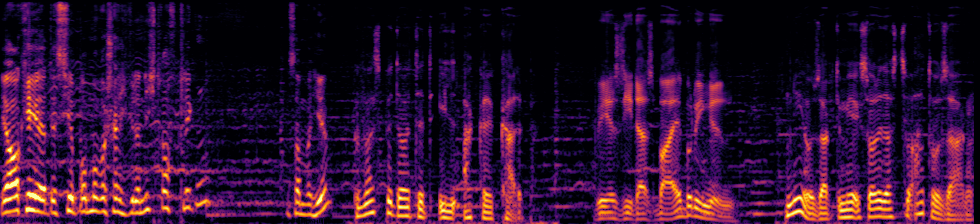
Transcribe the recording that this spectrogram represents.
Ja, okay, das hier brauchen wir wahrscheinlich wieder nicht draufklicken. Was haben wir hier? Was bedeutet Il Akel Kalb? Wer sie das beibringen? Neo sagte mir, ich solle das zu Arthur sagen.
